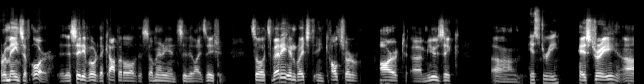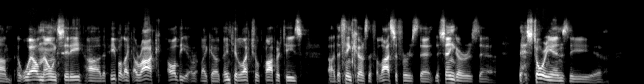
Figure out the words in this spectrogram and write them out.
remains of Ur the city of Ur the capital of the Sumerian civilization so it's very enriched in culture art music um, history history, um, a well-known city. Uh, the people like Iraq, all the like uh, intellectual properties, uh, the thinkers, the philosophers, the the singers, the the historians, the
